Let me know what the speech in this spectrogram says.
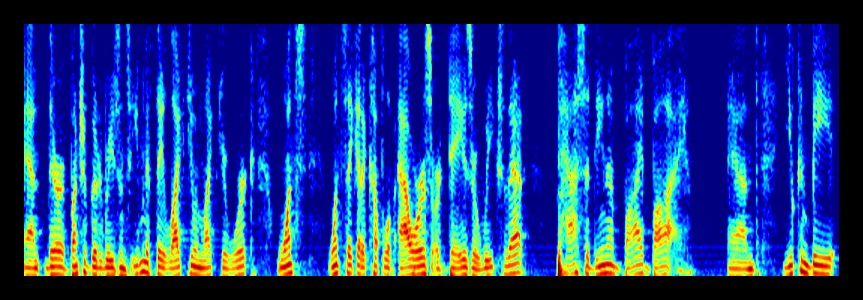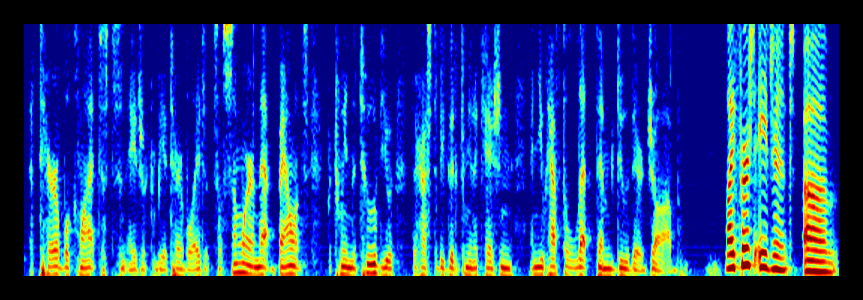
And there are a bunch of good reasons, even if they liked you and liked your work, once once they get a couple of hours or days or weeks of that, Pasadena, bye bye. And you can be a terrible client just as an agent can be a terrible agent. So somewhere in that balance between the two of you, there has to be good communication, and you have to let them do their job. My first agent um,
